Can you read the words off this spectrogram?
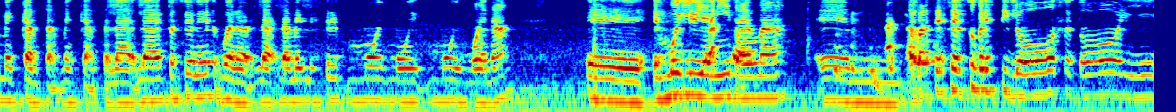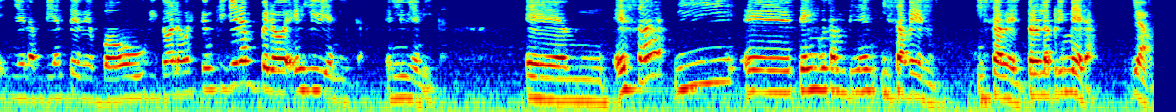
me encanta, me encanta. La, la actuación es, bueno, la, la Meryl Streep muy, muy, muy buena. Eh, es muy livianita además. Eh, aparte de ser súper estiloso y todo, y, y el ambiente de Vogue y toda la cuestión que quieran, pero es livianita, es livianita. Eh, esa y eh, tengo también Isabel, Isabel, pero la primera, Ya.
